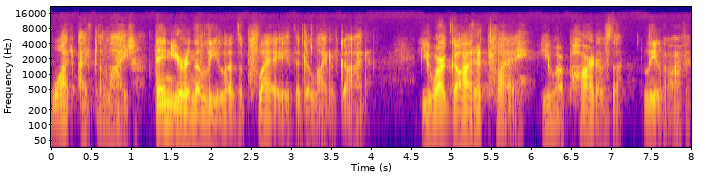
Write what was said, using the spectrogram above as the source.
What a delight. Then you're in the Leela, the play, the delight of God. You are God at play. You are part of the Leela of it.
